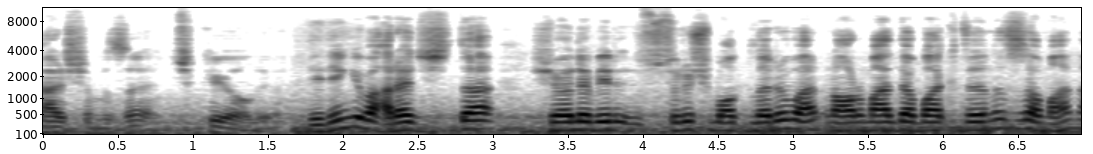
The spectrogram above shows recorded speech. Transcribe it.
karşımıza çıkıyor oluyor. Dediğim gibi araçta şöyle bir sürüş modları var. Normalde baktığınız zaman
